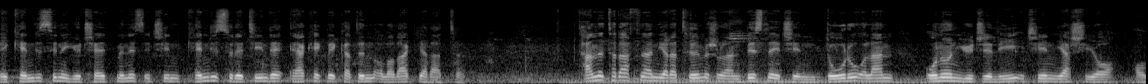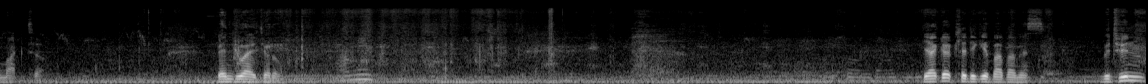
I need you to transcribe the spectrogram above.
ve kendisini yüceltmeniz için kendi suretinde erkek ve kadın olarak yarattı. Tanrı tarafından yaratılmış olan bizler için doğru olan onun yüceliği için yaşıyor olmaktır. Ben dua ediyorum. Amin. Ya göklerdeki babamız, bütün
